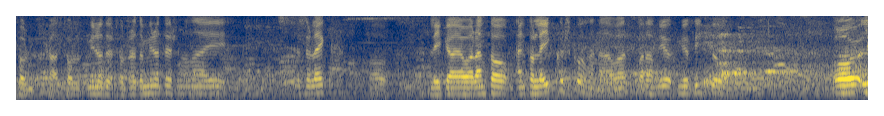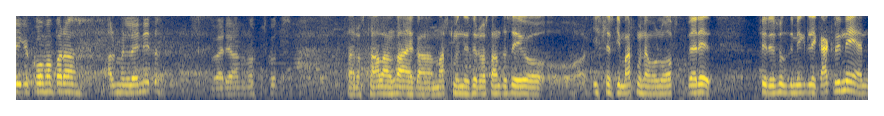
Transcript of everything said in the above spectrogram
12, hvað, 12 mínútur, 12-13 mínútur svona í þessum leik og líka það var ennþá, ennþá leikur sko, þannig að það var bara mjög, mjög fínt og, og líka koma bara almennilega inn í þetta og verja hann nokkuð skott. Það er oft talað um það eitthvað að markmenni þurfa að standa sig og, og íslenski markmenn hafa nú oft verið fyrir svolítið mikilvæg gaggrinni en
